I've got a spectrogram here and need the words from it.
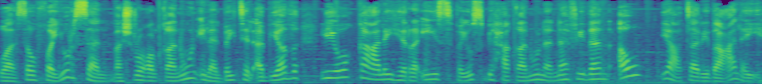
وسوف يرسل مشروع القانون إلى البيت الأبيض ليوقع عليه الرئيس فيصبح قانونا نافذا أو يعترض عليه.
